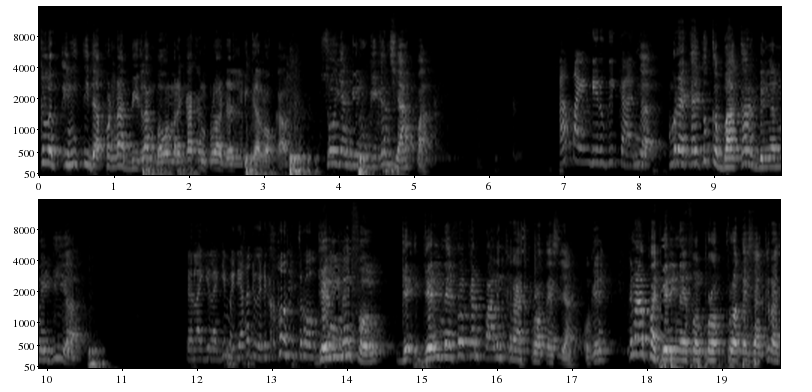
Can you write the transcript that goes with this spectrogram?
klub ini tidak pernah bilang bahwa mereka akan keluar dari liga lokal. So yang dirugikan siapa? Apa yang dirugikan? Enggak, mereka itu kebakar dengan media. Dan lagi-lagi media kan juga dikontrol. Gary Neville, Gary Neville kan paling keras protesnya, oke? Kenapa Gary Neville pro- protesnya keras?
